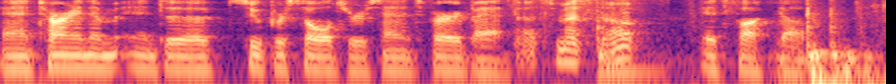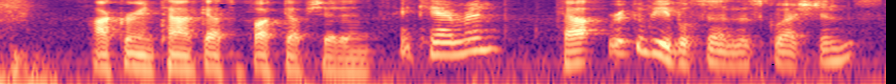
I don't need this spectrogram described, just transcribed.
and turning them into super soldiers, and it's very bad. That's messed up. It's fucked up. Ocarina of Time's got some fucked up shit in it. Hey, Cameron, Yeah. where can people send us questions?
